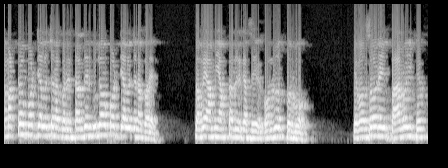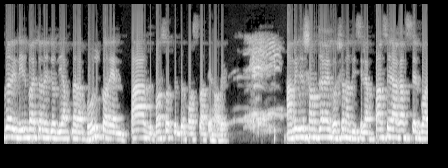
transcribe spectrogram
আমারটাও পর্যালোচনা করেন তাদের গুলোও পর্যালোচনা করেন। তবে আমি আপনাদের কাছে অনুরোধ করব, এবছর এই বারোই ফেব্রুয়ারি নির্বাচনে যদি আপনারা ভুল করেন, পাঁচ বছর কিন্তু পস্তাতে হবে। আমি যে সব জায়গায় ঘোষণা দিছিলাম পাঁচই আগস্টের পর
